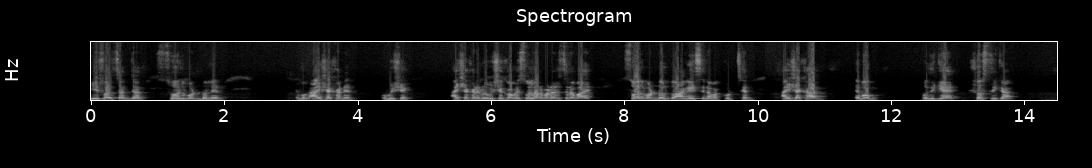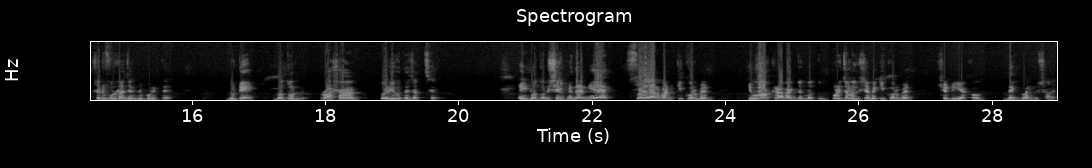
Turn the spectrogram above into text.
ইরফান সাজ্জাদ, সোহেল মন্ডলের এবং আয়শা খানের অভিষেক। আয়শা খানের অভিষেক হবে সোহেল আরমানের সিনেমায়। সোহেল মন্ডল তো আগেই সিনেমা করছেন। আয়শা খান এবং ওদিকে স্বস্তিকা শরীফুল রাজের বিপরীতে। দুটি নতুন রসায়ন তৈরি হতে যাচ্ছে। এই নতুন শিল্পীদের নিয়ে সোহেল আরমান কি করবেন? হিমু আকরাম একজন নতুন পরিচালক হিসেবে কি করবেন? সেটি এখন দেখবার বিষয়।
